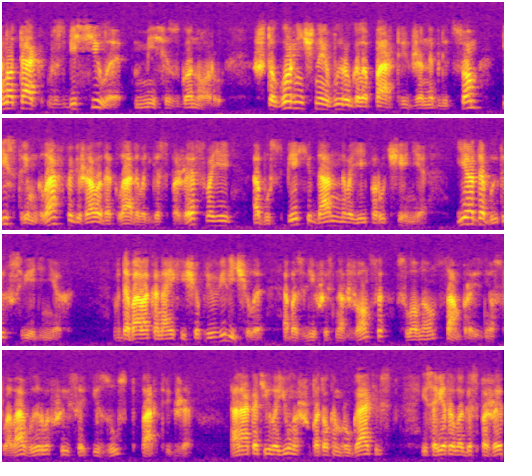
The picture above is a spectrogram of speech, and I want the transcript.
Оно так взбесило миссис Гонору, что горничная выругала Партриджа наглецом и стремглав побежала докладывать госпоже своей об успехе данного ей поручения и о добытых сведениях. Вдобавок она их еще преувеличила, обозлившись на Джонса, словно он сам произнес слова, вырвавшиеся из уст Партриджа. Она окатила юношу потоком ругательств и советовала госпоже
